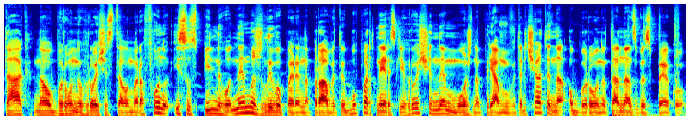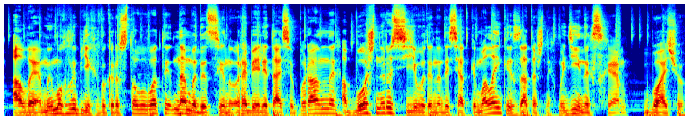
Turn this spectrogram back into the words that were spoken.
Так, на оборону гроші з телемарафону і суспільного неможливо перенаправити, бо партнерські гроші не можна прямо витрачати на оборону та нацбезпеку. Але ми могли б їх використовувати на медицину, реабілітацію поранених або ж не розсіювати на десятки маленьких затишних медійних схем. Бачу,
